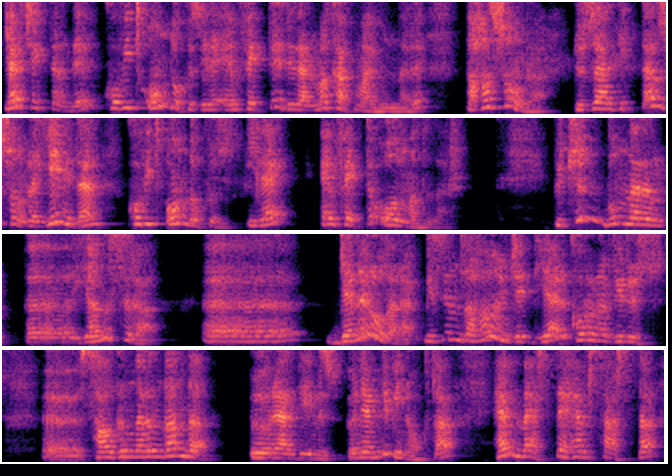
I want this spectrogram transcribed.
Gerçekten de COVID-19 ile enfekte edilen makak maymunları daha sonra düzeldikten sonra yeniden COVID-19 ile enfekte olmadılar. Bütün bunların e, yanı sıra e, genel olarak bizim daha önce diğer koronavirüs e, salgınlarından da öğrendiğimiz önemli bir nokta hem MERS'te hem SARS'ta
